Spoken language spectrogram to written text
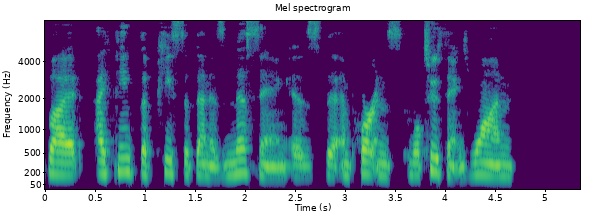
But i think the piece that then is missing is the importance well two things. One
